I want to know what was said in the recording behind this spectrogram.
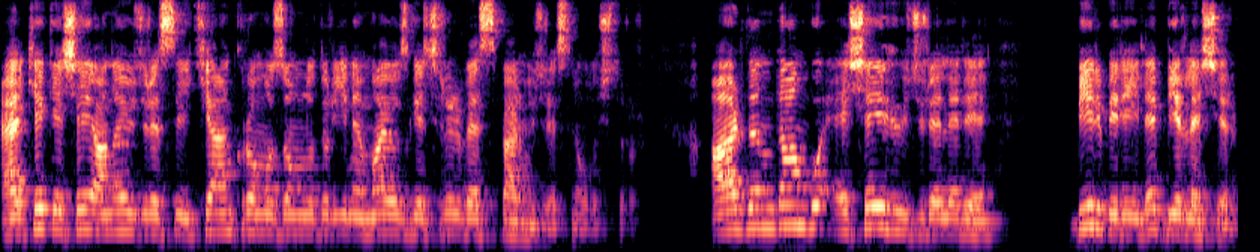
Erkek eşey ana hücresi 2N kromozomludur. Yine mayoz geçirir ve sperm hücresini oluşturur. Ardından bu eşey hücreleri birbiriyle birleşir.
